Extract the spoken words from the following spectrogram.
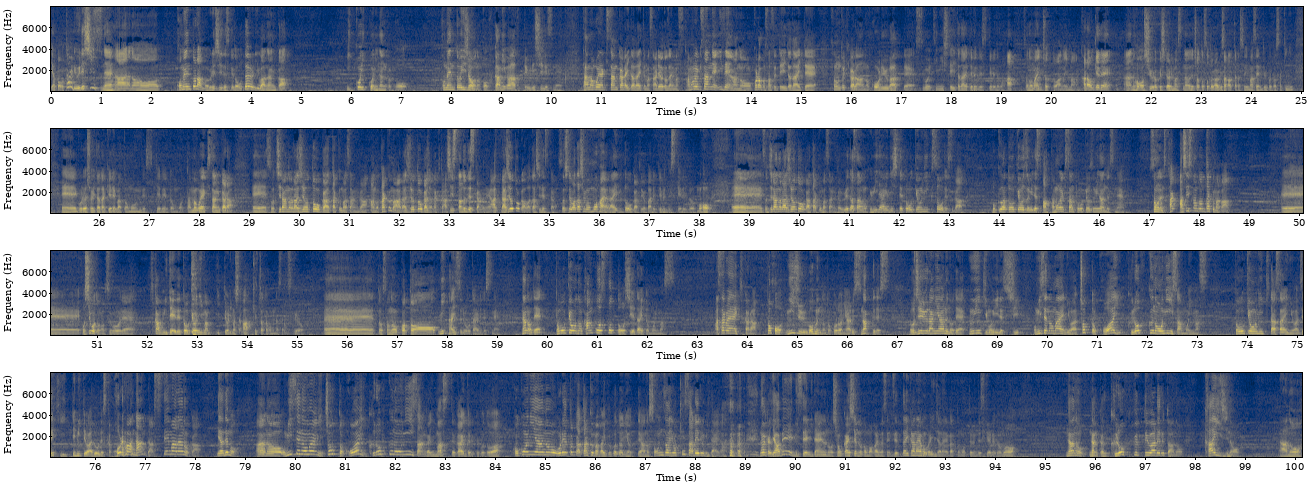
やっぱお便り嬉しいですね。あのコメント欄も嬉しいですけどお便りはなんか一個一個になんかこうコメント以上のこう深みがあって嬉しいですね。卵焼きさんから頂いてます。ありがとうございます。卵焼きさんね以前あのコラボさせていただいてその時からあの交流があってすごい気にしていただいてるんですけれどもあその前にちょっとあの今カラオケであの収録しております。なのでちょっと外がうるさかったらすいませんということを先に、えーご了承いただければと思うんですけれども卵焼きさんから、えーそちらのラジオトーカーたくまさんがあのたくまはラジオトーカーじゃなくてアシスタントですからね。あラジオトーカーは私ですから。そして私ももはやライブトーカーと呼ばれてるんですけれども、えーそちらのラジオトーカーたくまさんが上田さんを踏み台にして東京に行くそうですが僕は東京済みです。あ卵焼きさん東京済みなんですね。そうです。アシスタントのたくまがえーお仕事の都合で期間未定で東京に今行っておりました。あ蹴っちゃった。ごめんなさい。机をえー、っとそのことに対するお便りですね。なので東京の観光スポットを教えたいと思います。阿佐ヶ谷駅から徒歩25分のところにあるスナックです。路地裏にあるので雰囲気もいいですしお店の前にはちょっと怖い黒服のお兄さんもいます。東京に来た際にはぜひ行ってみてはどうですか？これはなんだ？ステマなのか？いやでもあのお店の前にちょっと怖い黒服のお兄さんがいますって書いてるってことはここにあの俺とか拓磨が行くことによってあの存在を消されるみたいな。なんかやべえ店みたいなのを紹介してるのかも分かりません。絶対行かない方がいいんじゃないかと思ってるんですけれども。なのなんか黒服って言われるとあのカイジのあの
